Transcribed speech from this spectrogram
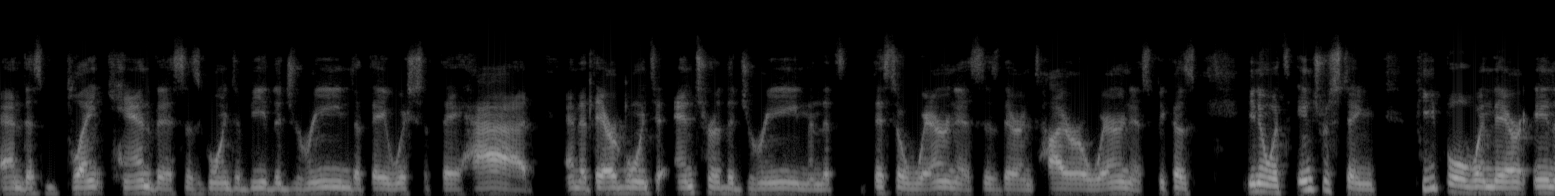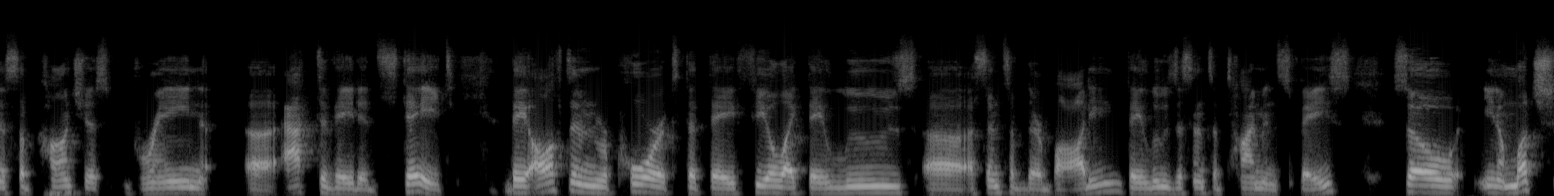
and this blank canvas is going to be the dream that they wish that they had, and that they are going to enter the dream and that this awareness is their entire awareness. Because you know what's interesting people when they're in a subconscious brain uh, activated state they often report that they feel like they lose uh, a sense of their body they lose a sense of time and space. So you know much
